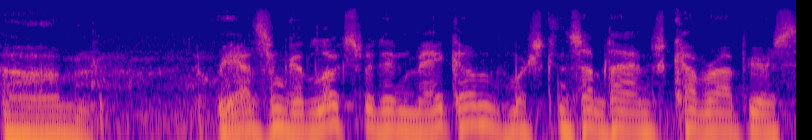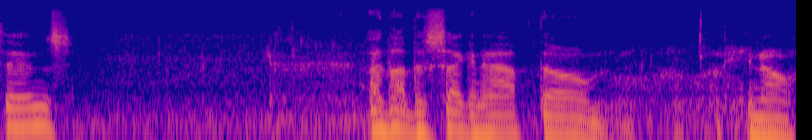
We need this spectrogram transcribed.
Um, we had some good looks, but didn't make them, which can sometimes cover up your sins. I thought the second half, though, you know,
